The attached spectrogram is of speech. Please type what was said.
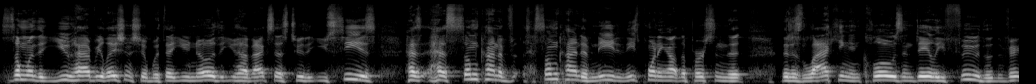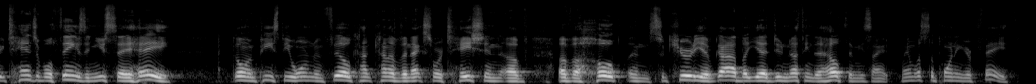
someone that you have relationship with, that you know that you have access to, that you see is has has some kind of some kind of need, and he's pointing out the person that that is lacking in clothes and daily food, the, the very tangible things, and you say, hey Go in peace, be warmed and filled, kind of an exhortation of, of a hope and security of God, but yet do nothing to help them. He's like, man, what's the point of your faith?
